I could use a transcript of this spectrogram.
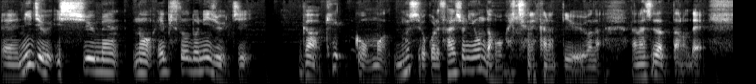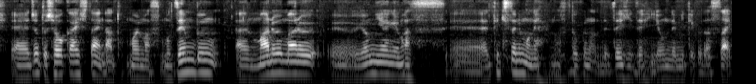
えー、21週目のエピソード21が結構もうむしろこれ最初に読んだ方がいいんじゃないかなっていうような話だったので、えー、ちょっと紹介したいなと思います。もう全文あの丸々、読み上げます、えー、テキストにもね載せとくのでぜひぜひ読んでみてください。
